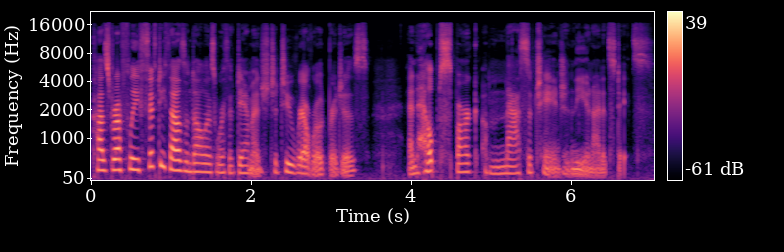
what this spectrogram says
caused roughly $50,000 worth of damage to two railroad bridges, and helped spark a massive change in the United States.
